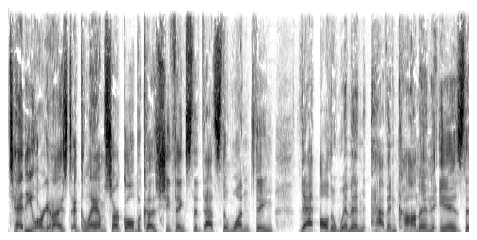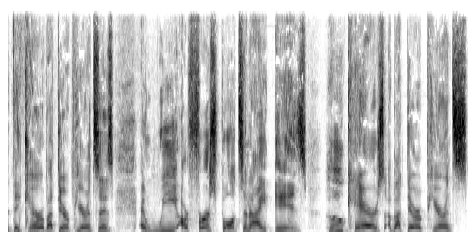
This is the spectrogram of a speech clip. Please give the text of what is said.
Teddi organized a glam circle because she thinks that that's the one thing that all the women have in common is that they care about their appearances. And we, our first poll tonight is who cares about their appearance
